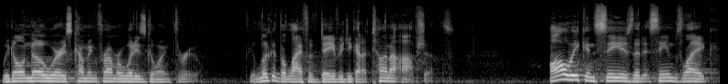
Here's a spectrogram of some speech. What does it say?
We don't know where he's coming from or what he's going through. If you look at the life of David, you got a ton of options. All we can see is that it seems like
